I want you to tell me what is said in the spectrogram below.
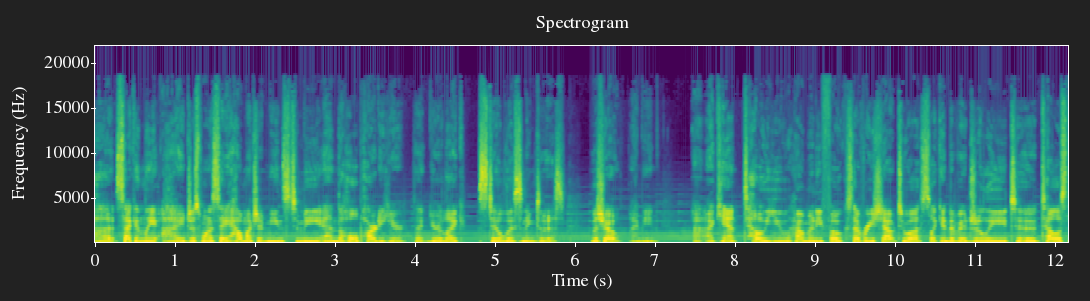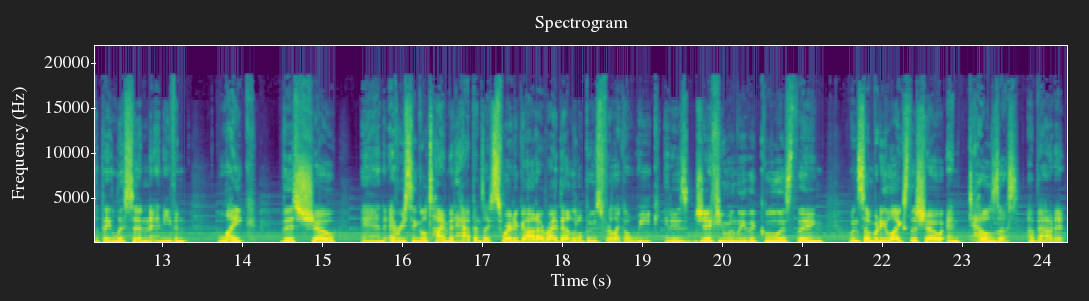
Uh, secondly, I just want to say how much it means to me and the whole party here that you're like still listening to this, the show, I mean. I can't tell you how many folks have reached out to us, like individually, to tell us that they listen and even like this show. And every single time it happens, I swear to God, I ride that little boost for like a week. It is genuinely the coolest thing when somebody likes the show and tells us about it.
